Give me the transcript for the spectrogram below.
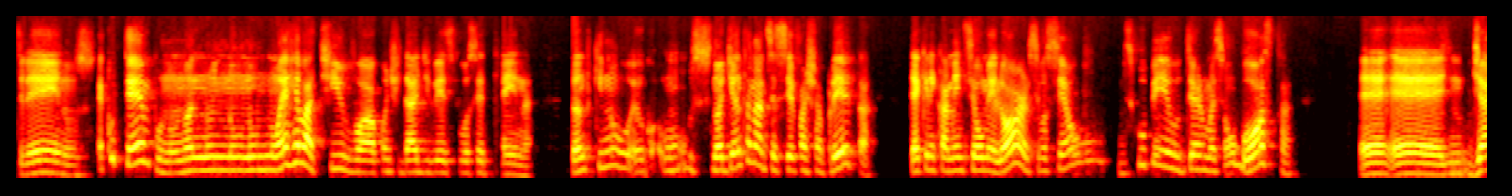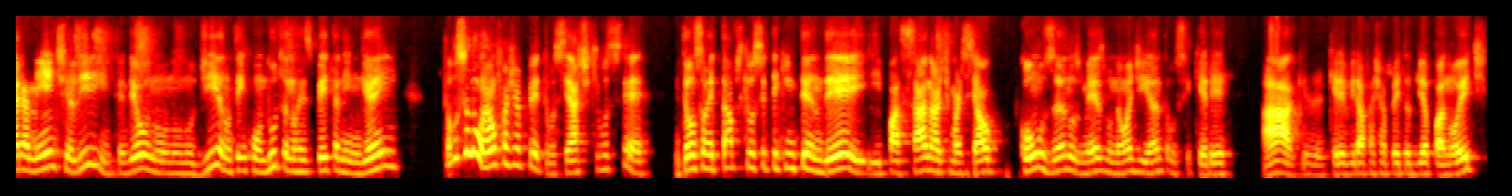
treinos. É com o tempo, não, não, não, não é relativo à quantidade de vezes que você treina. Tanto que não, não adianta nada você ser faixa preta, tecnicamente ser o melhor, se você é um, desculpem o termo, mas você é um bosta. É, é, diariamente ali, entendeu? No, no, no, dia, não tem conduta, não respeita ninguém. Então você não é um faixa preta, você acha que você é. Então são etapas que você tem que entender e passar na arte marcial com os anos mesmo. Não adianta você querer, ah, querer virar faixa preta do dia para noite.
